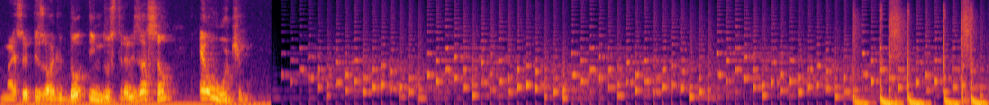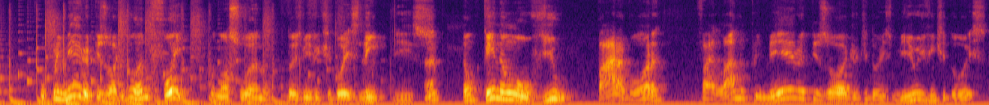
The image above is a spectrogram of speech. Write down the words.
Mas o episódio do Industrialização é o último. Primeiro episódio do ano foi o nosso ano 2022 Lean. Isso. Né? Então, quem não ouviu, para agora, vai lá no primeiro episódio de 2022,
